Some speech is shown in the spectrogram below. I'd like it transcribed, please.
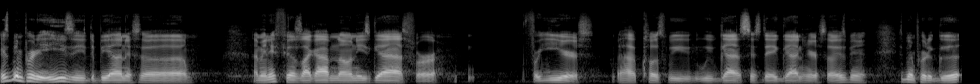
It's been pretty easy, to be honest. Uh, I mean, it feels like I've known these guys for for years. How close we we've gotten since they've gotten here, so it's been it's been pretty good.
